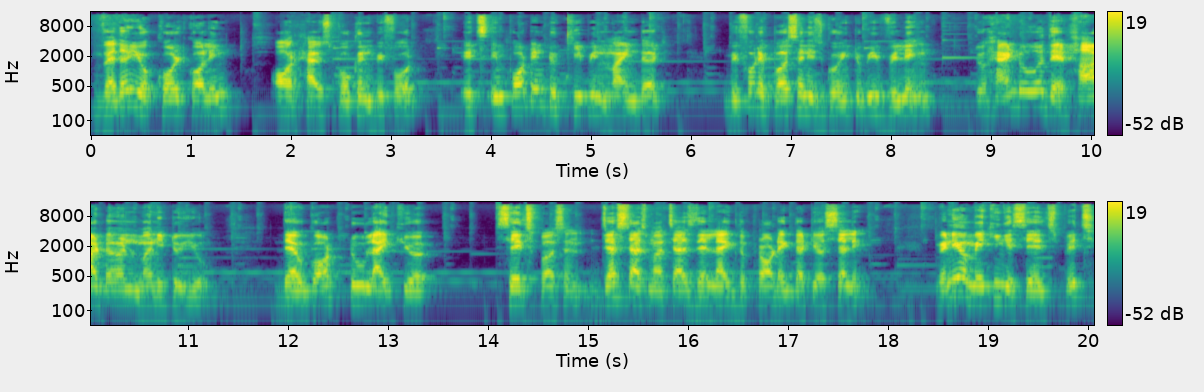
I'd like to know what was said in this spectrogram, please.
Whether you're cold calling or have spoken before, it's important to keep in mind that before a person is going to be willing to hand over their hard earned money to you. They've got to like your salesperson just as much as they like the product that you're selling. When you're making a sales pitch,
